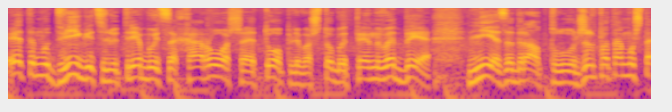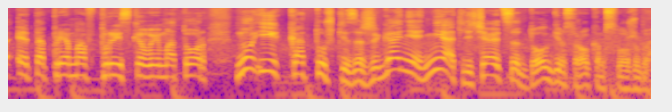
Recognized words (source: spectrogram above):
Этому двигателю требуется хорошее топливо, чтобы ТНВД не задрал плунжер, потому что это прямо впрысковый мотор. Ну и катушки зажигания не отличаются долгим сроком службы.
